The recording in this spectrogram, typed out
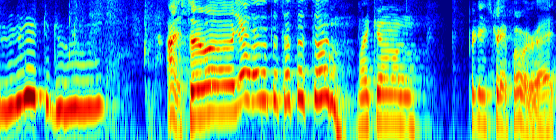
All right, so uh, yeah, that, that's, that's, that's done. Like, um, pretty straightforward, right?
